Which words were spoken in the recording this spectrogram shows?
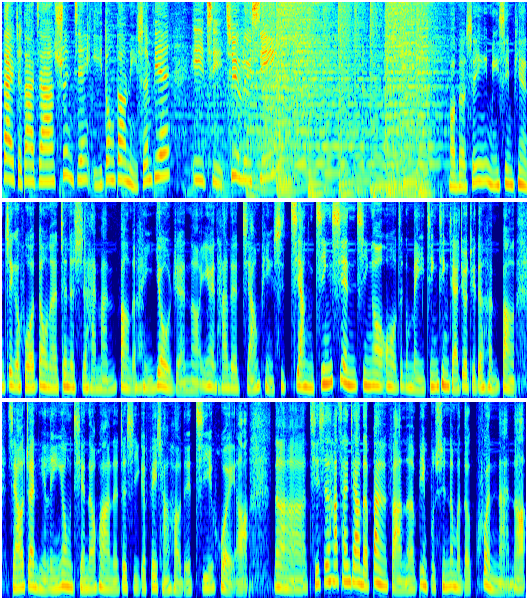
带着大家瞬间移动到你身边，一起去旅行。好的，声音明信片这个活动呢，真的是还蛮棒的，很诱人哦。因为它的奖品是奖金现金哦，哦，这个美金听起来就觉得很棒。想要赚点零用钱的话呢，这是一个非常好的机会啊。那其实他参加的办法呢，并不是那么的困难啊。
